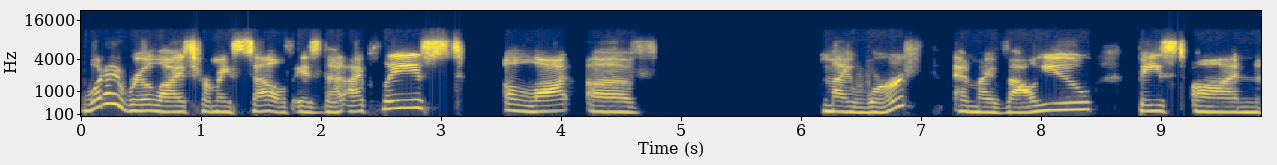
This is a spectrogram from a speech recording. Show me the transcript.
What I realized for myself is that I placed a lot of my worth and my value based on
